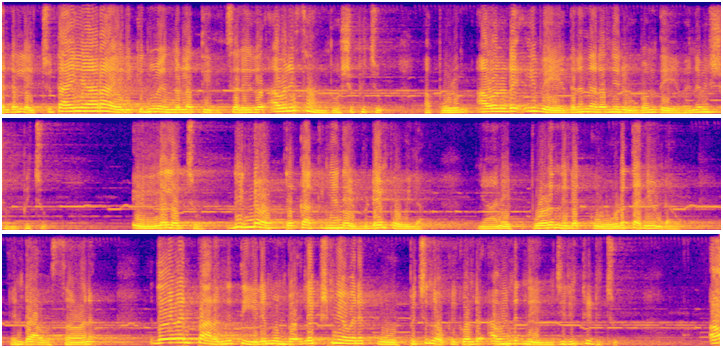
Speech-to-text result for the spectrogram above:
തന്റെ ലച്ചു തയ്യാറായിരിക്കുന്നു എന്നുള്ള തിരിച്ചറിവ് അവനെ സന്തോഷിപ്പിച്ചു. അപ്പോഴും അവളുടെ ഈ വേദന നിറഞ്ഞ രൂപം ദേവനെ വിഷമിപ്പിച്ചു. ഇല്ല ലച്ചു നിന്നെ ഒറ്റക്കാക്കി ഞാൻ എവിടെയും പോവില്ല. ഞാൻ എപ്പോഴും നിന്റെ കൂടെ തന്നെ ഉണ്ടാവും. എന്റെ അവസാനം. ദേവൻ പറഞ്ഞു തീരും മുമ്പ് ലക്ഷ്മി അവനെ കൂർപ്പിച്ചു നോക്കിക്കൊണ്ട് അവന്റെ നെഞ്ചിരി നെഞ്ചിരിട്ടിടിച്ചു ആ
